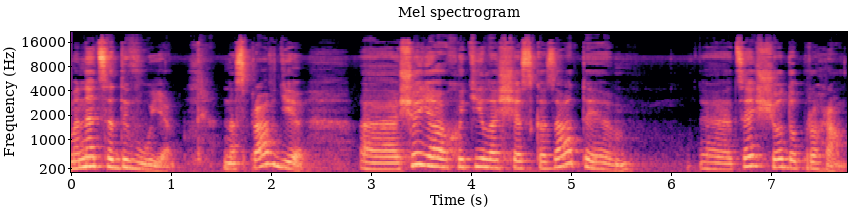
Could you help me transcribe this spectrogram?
мене це дивує. Насправді, що я хотіла ще сказати, е, це щодо програм.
